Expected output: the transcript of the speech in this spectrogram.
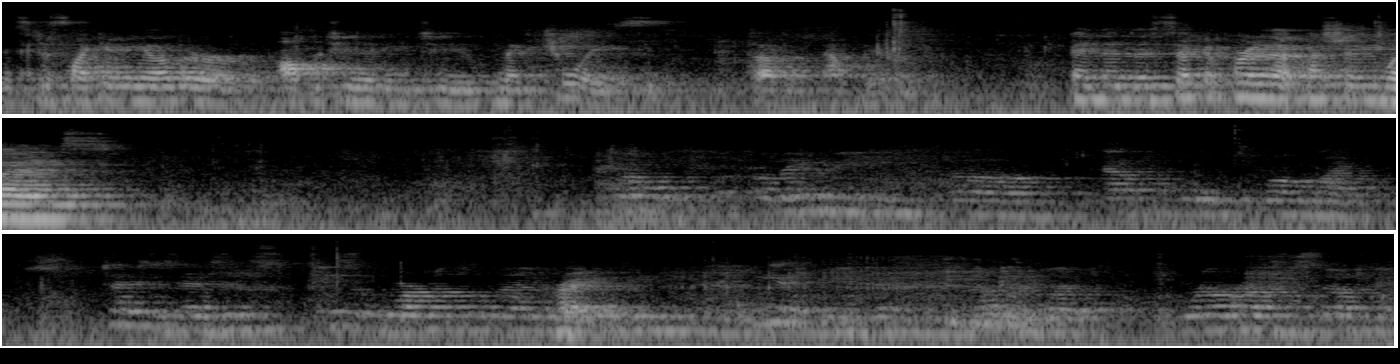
it's just like any other opportunity to make choice, um, out there. And then the second part of that question was, Well, are they gonna be, um, applicable from like Texas as it's, it's a governmental thing? or Right. it could be- We have to be, different, but we're not running stuff in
